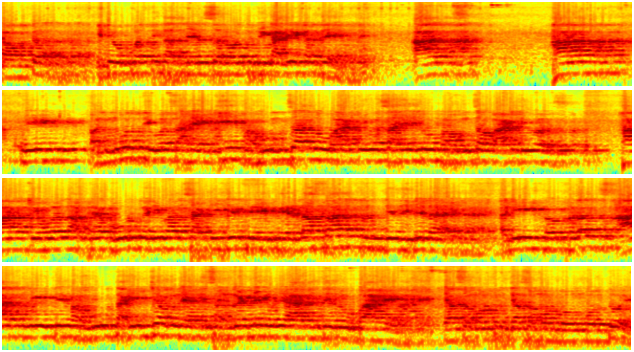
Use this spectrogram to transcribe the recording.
डॉक्टर इथे उपस्थित असलेले सर्व तुम्ही कार्यकर्ते आज हा एक अनमोल दिवस आहे की भाऊंचा जो वाढदिवस आहे तो भाऊंचा वाढदिवस हा केवळ आपल्या गोर गरिबांसाठी जे प्रेरणास्थान जे दिलेलं आहे. आणि खरंच आज मी इथे भाऊ ताईंच्या मुले आणि संघटनेमुळे आज इथे मी उभा आहे त्या समोर तुमच्यासमोर बोलतोय.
